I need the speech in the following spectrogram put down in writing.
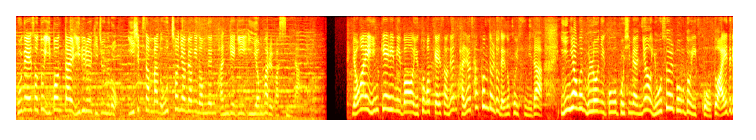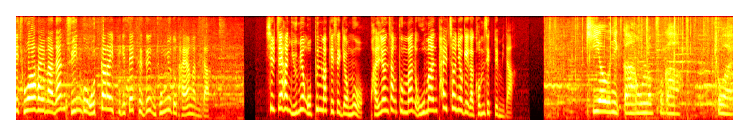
도내에서도 이번 달 1일을 기준으로 23만 5천여 명이 넘는 관객이 이 영화를 봤습니다. 영화의 인기에 힘입어 유통업계에서는 관련 상품들도 내놓고 있습니다. 인형은 물론이고 보시면요. 요술봉도 있고 또 아이들이 좋아할 만한 주인공 옷 갈아입히기 세트 등 종류도 다양합니다. 실제 한 유명 오픈마켓의 경우 관련 상품만 5만 8천여 개가 검색됩니다. 귀여우니까 올라프가 좋아요.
